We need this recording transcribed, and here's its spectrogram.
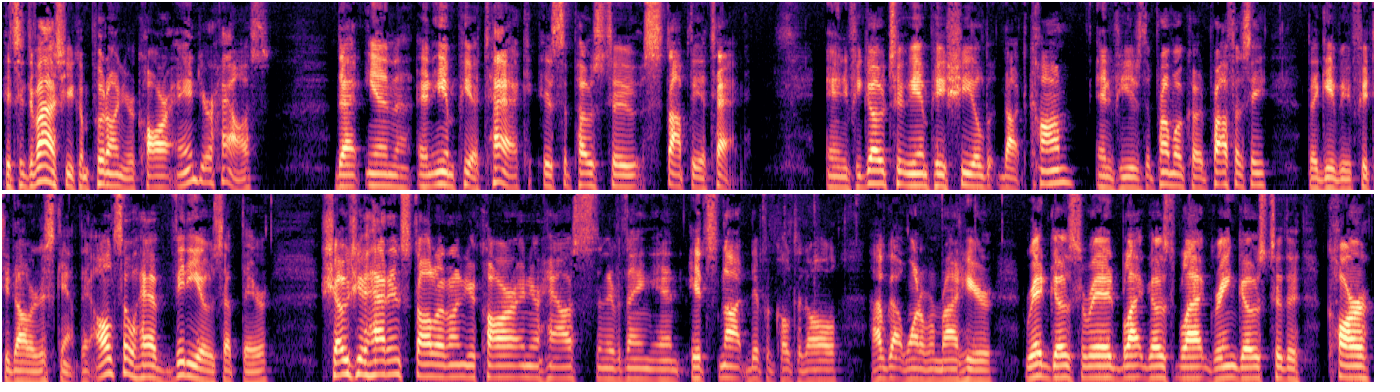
It's a device you can put on your car and your house that, in an EMP attack, is supposed to stop the attack. And if you go to empshield.com, and if you use the promo code prophecy, they give you a $50 discount. They also have videos up there, shows you how to install it on your car and your house and everything, and it's not difficult at all. I've got one of them right here. Red goes to red, black goes to black, green goes to the car,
